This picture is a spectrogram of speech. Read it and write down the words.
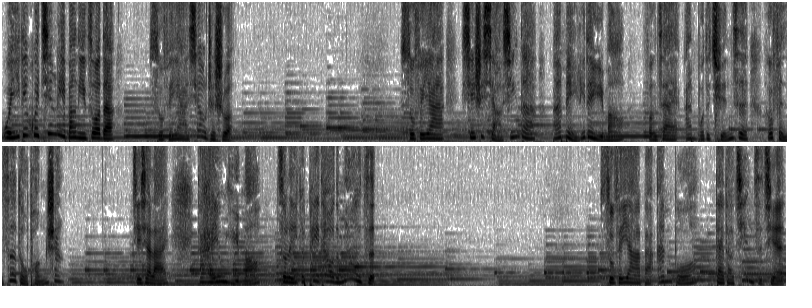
我一定会尽力帮你做的，苏菲亚笑着说。苏菲亚先是小心的把美丽的羽毛缝在安博的裙子和粉色斗篷上，接下来，她还用羽毛做了一个配套的帽子。苏菲亚把安博带到镜子前，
